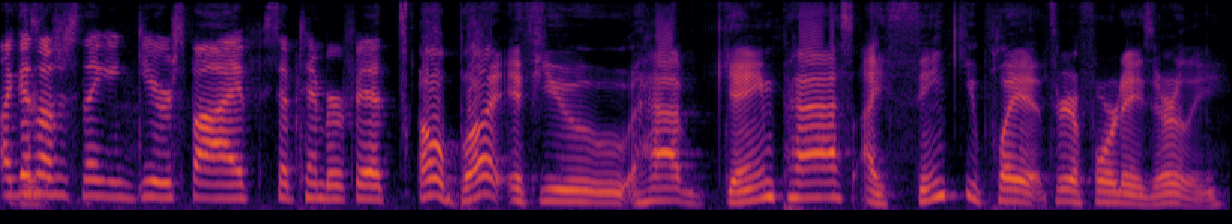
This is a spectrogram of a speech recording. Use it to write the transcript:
I guess I was just thinking Gears 5, September 5th. Oh, but if you have Game Pass, I think you play it three or four days early.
